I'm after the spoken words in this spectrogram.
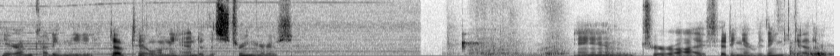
Here I'm cutting the dovetail on the end of the stringers dry fitting everything together.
